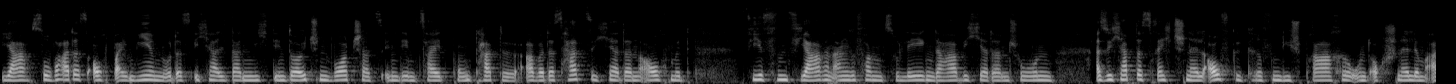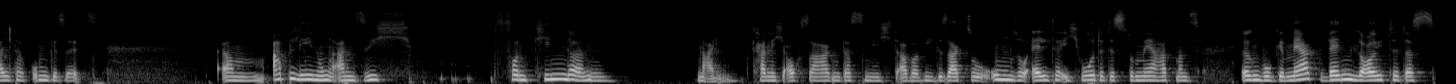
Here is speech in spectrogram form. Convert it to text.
ja, so war das auch bei mir, nur dass ich halt dann nicht den deutschen Wortschatz in dem Zeitpunkt hatte. Aber das hat sich ja dann auch mit vier, fünf Jahren angefangen zu legen. Da habe ich ja dann schon, also ich habe das recht schnell aufgegriffen, die Sprache, und auch schnell im Alltag umgesetzt. Ähm, Ablehnung an sich von Kindern Nein, kann ich auch sagen, das nicht. Aber wie gesagt, so umso älter ich wurde, desto mehr hat man es irgendwo gemerkt, wenn Leute das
